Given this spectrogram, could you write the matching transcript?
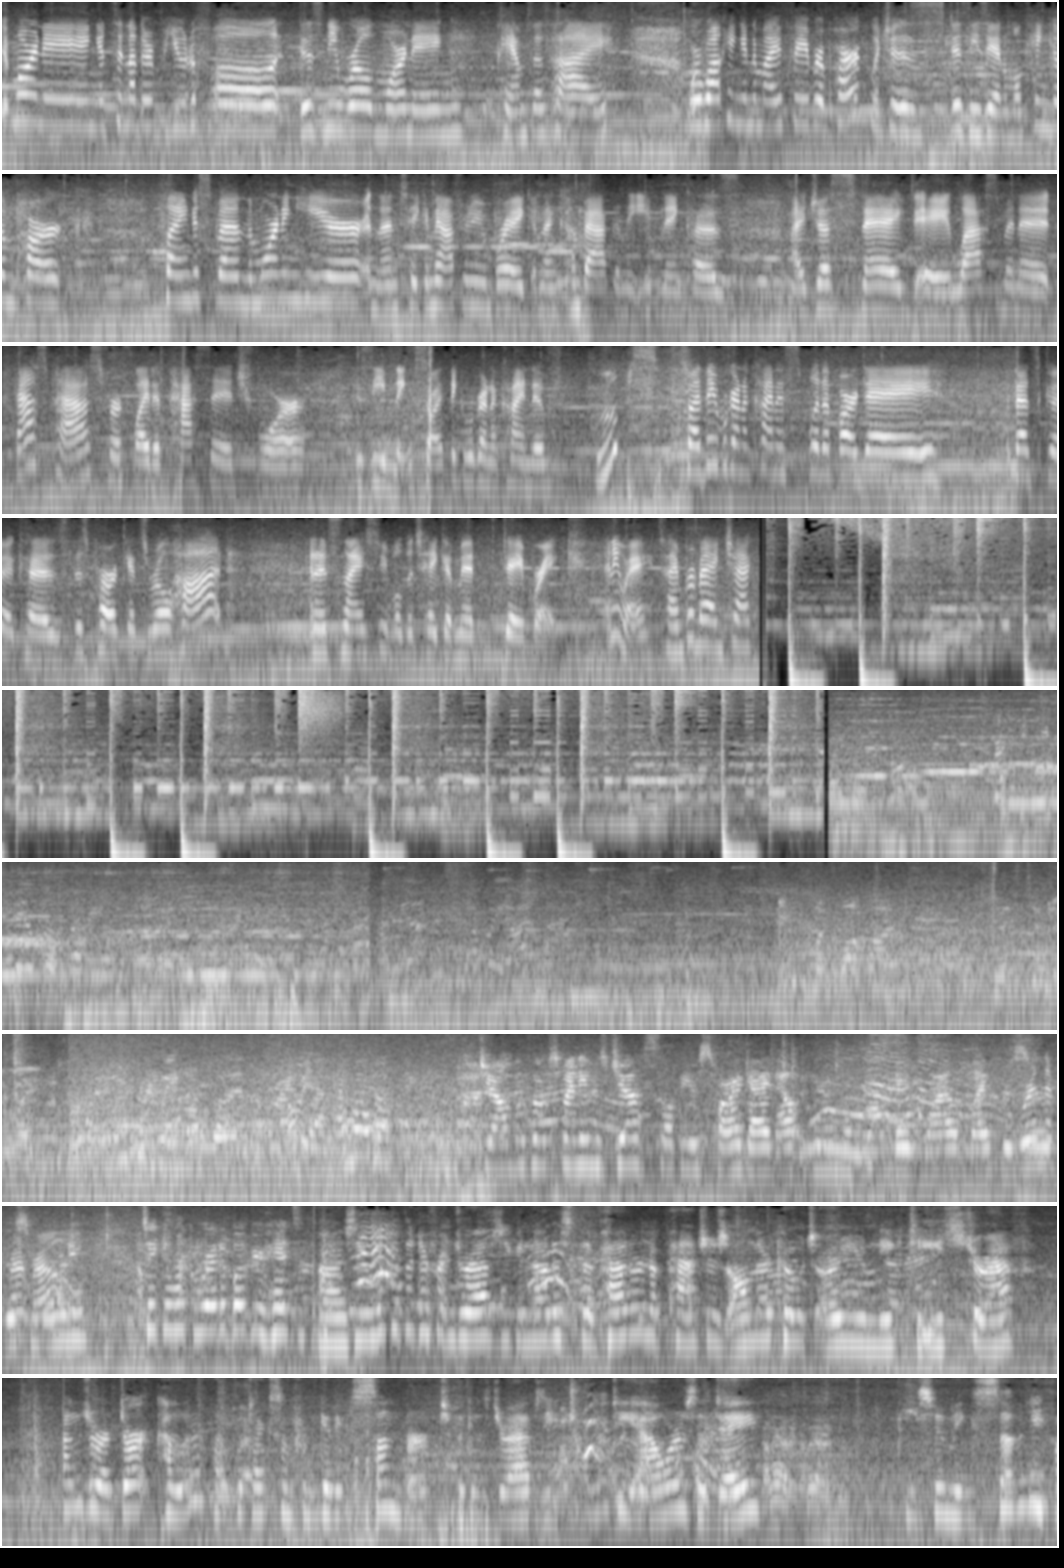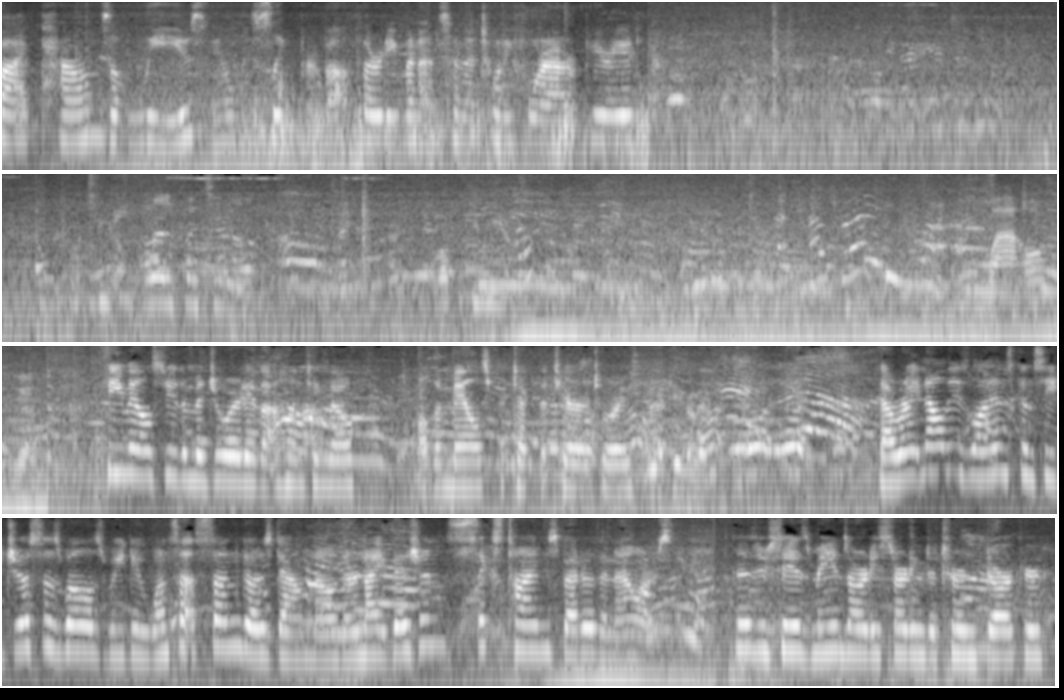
Good morning. It's another beautiful Disney World morning. Pam says hi. We're walking into my favorite park, which is Disney's Animal Kingdom Park. Planning to spend the morning here and then take an afternoon break and then come back in the evening because I just snagged a last minute fast pass for a Flight of Passage for this evening. So I think we're gonna kind of, oops. So I think we're gonna kind of split up our day, but that's good because this park gets real hot and it's nice to be able to take a midday break. Anyway, time for bag check. Jess. I'll be your safari guide out here in the Harambe Wildlife Reserve We're in the this front row. morning. Take a look right above your heads. Uh, as you look at the different giraffes, you can notice the pattern of patches on their coats are unique to each giraffe. Tongues are a dark color that protects them from getting sunburnt because giraffes eat 20 hours a day, consuming 75 pounds of leaves. They only sleep for about 30 minutes in a 24 hour period. Wow. Females do the majority of that hunting though, while the males protect the territory. Now right now these lions can see just as well as we do. Once that sun goes down though, their night vision six times better than ours. As you see his mane's already starting to turn darker.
